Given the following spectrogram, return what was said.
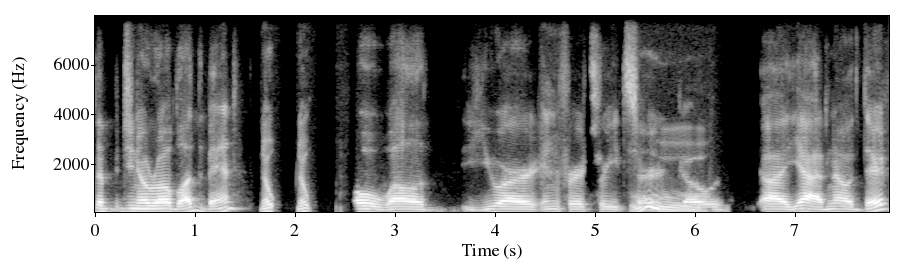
the do you know royal blood the band? Nope nope. Oh, well, you are in for a treat, sir. Ooh. Go. Uh, yeah, no, they've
